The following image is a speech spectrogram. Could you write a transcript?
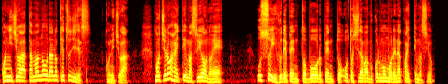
こんにちは。玉の裏のケツジです。こんにちは。もちろん入っていますよの絵。薄い筆ペンとボールペンとお年玉袋も漏れなく入ってますよ。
